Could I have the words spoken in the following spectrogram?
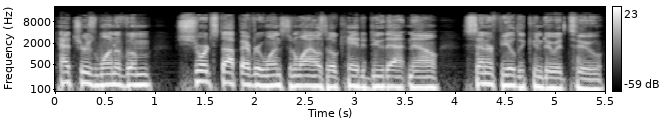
catcher's one of them. Shortstop every once in a while is okay to do that now. Center fielder can do it too.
